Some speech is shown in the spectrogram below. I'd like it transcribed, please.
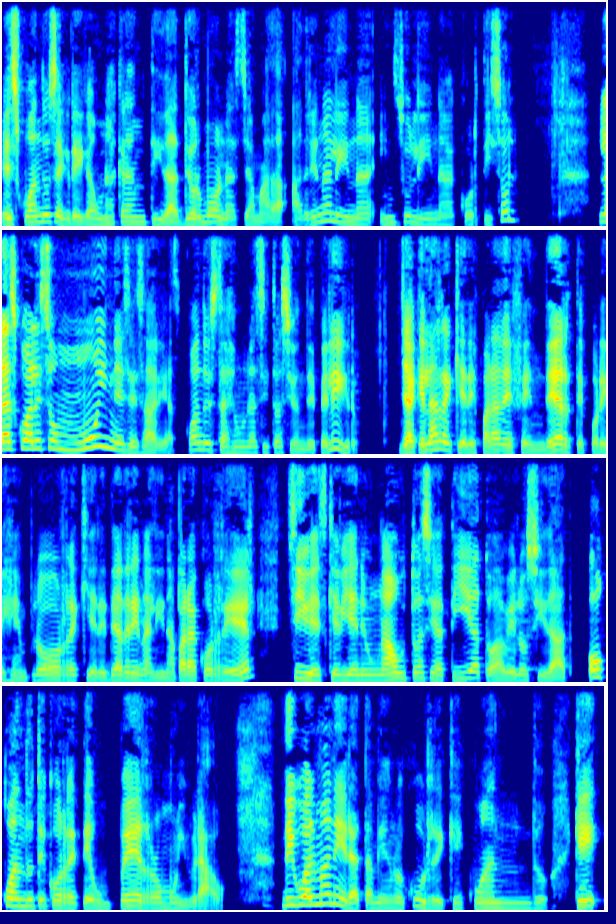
Es cuando segrega una cantidad de hormonas llamada adrenalina, insulina, cortisol, las cuales son muy necesarias cuando estás en una situación de peligro ya que las requieres para defenderte. Por ejemplo, requieres de adrenalina para correr si ves que viene un auto hacia ti a toda velocidad o cuando te corretea un perro muy bravo. De igual manera, también ocurre que cuando, que,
